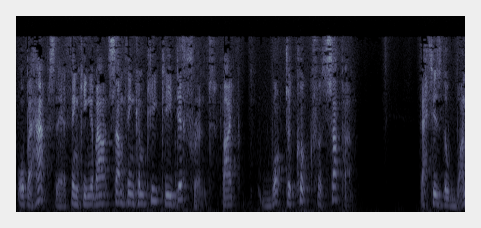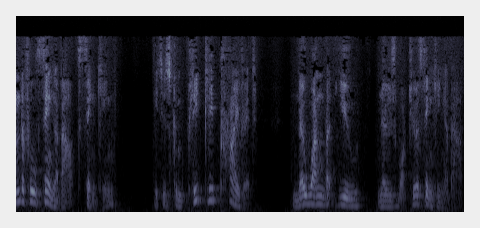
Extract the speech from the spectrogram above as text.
Or perhaps they're thinking about something completely different, like what to cook for supper. That is the wonderful thing about thinking. It is completely private. No one but you knows what you're thinking about.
